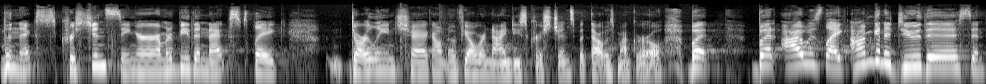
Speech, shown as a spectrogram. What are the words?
the next Christian singer. I'm going to be the next, like, Darlene Zschech. I don't know if y'all were 90s Christians, but that was my girl. But but I was like, I'm gonna do this. And,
